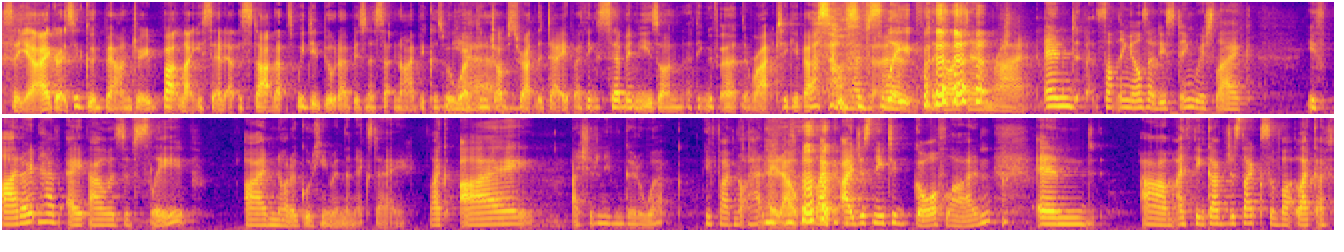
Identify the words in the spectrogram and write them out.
So yeah, I agree. It's a good boundary, but like you said at the start, that's we did build our business at night because we're working jobs throughout the day. But I think seven years on, I think we've earned the right to give ourselves some sleep. goddamn right. And something else I distinguish, like, if I don't have eight hours of sleep, I'm not a good human the next day. Like I, I shouldn't even go to work if I've not had eight hours. like I just need to go offline, and um, I think I've just like survived. Like I've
